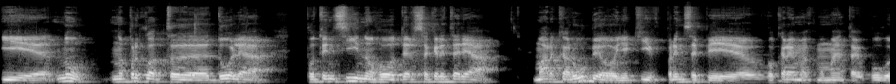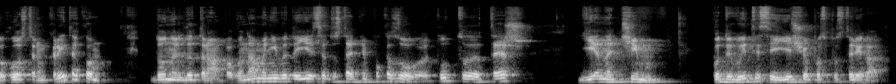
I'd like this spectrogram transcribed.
і ну, наприклад, е, доля потенційного держсекретаря Марка Рубіо, який в принципі в окремих моментах був гострим критиком Дональда Трампа, вона мені видається достатньо показовою. Тут е, теж є над чим подивитися, і є що поспостерігати.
